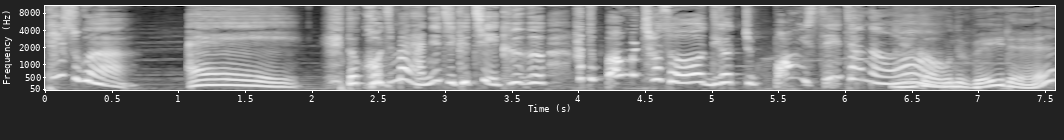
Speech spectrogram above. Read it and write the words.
태수가, 에이, 너 거짓말 아니지, 그치? 그, 그, 하도 뻥을 쳐서 네가 좀 뻥이 세잖아. 얘가 오늘 왜 이래?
